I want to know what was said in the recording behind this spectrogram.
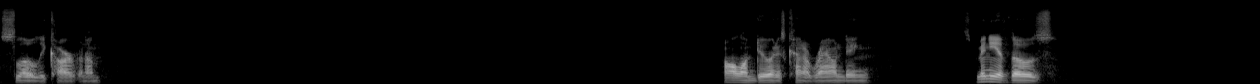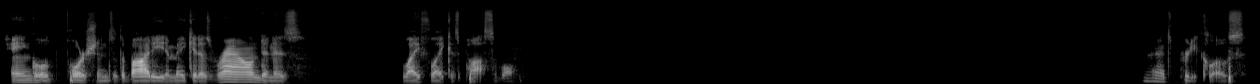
slowly carving them. All I'm doing is kind of rounding as many of those angled portions of the body to make it as round and as lifelike as possible. That's pretty close.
